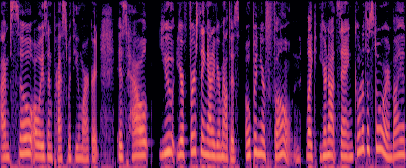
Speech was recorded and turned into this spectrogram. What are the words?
I'm so always impressed with you, Margaret, is how you, your first thing out of your mouth is open your phone. Like you're not saying, go to the store and buy a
